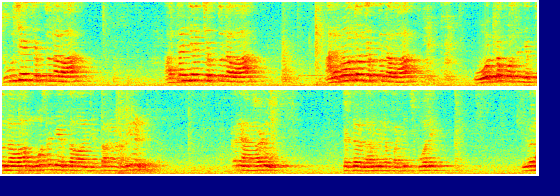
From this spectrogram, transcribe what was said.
చూసే చెప్తున్నావా అర్థం చేసి చెప్తున్నావా అనుభవంతో చెప్తున్నావా? ఓట్ల కోసం చెప్తున్నావా? మోసం చేస్తావా అని చెప్తాను అడిగినాడు కానీ ఆనాడు పెద్ద దాని మీద పట్టించుకోలే. ఇవాళ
